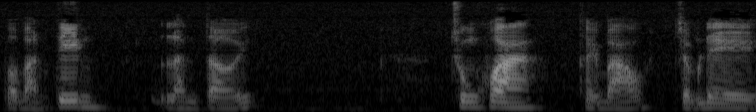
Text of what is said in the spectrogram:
vào bản tin lần tới. Trung Khoa Thời Báo .de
